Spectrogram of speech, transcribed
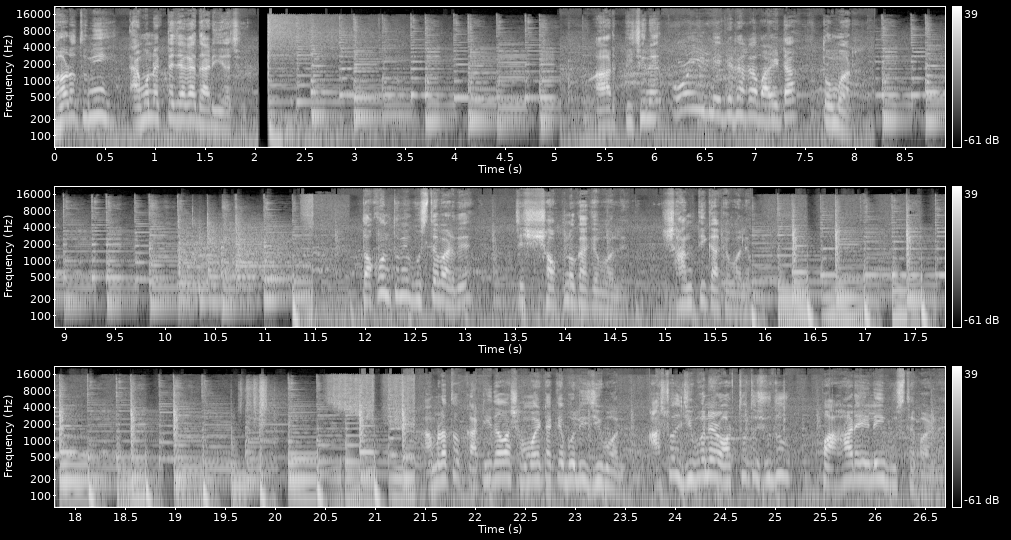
ধরো তুমি এমন একটা জায়গায় দাঁড়িয়ে আছো। আর পিছনে ওই মেঘে ঢাকা বাড়িটা তোমার। তখন তুমি বুঝতে পারবে যে স্বপ্ন কাকে বলে, শান্তি কাকে বলে। আমরা তো কাটিয়ে দেওয়া সময়টাকে বলি জীবন। আসল জীবনের অর্থ তো শুধু পাহাড়ে এলেই বুঝতে পারবে।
